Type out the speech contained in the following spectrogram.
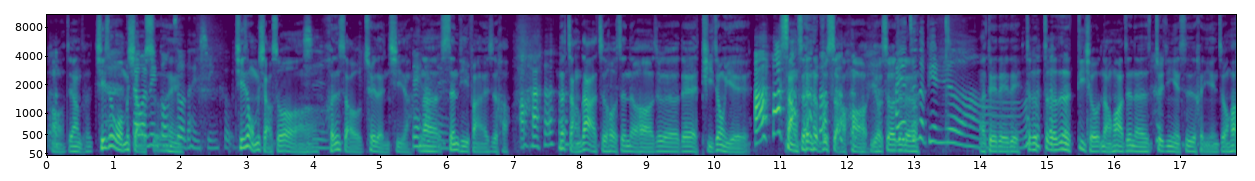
哦，这样子。其实我们小时候工作的很辛苦。其实我们小时候很少吹冷气啊，那身体反而是好。那长大之后，真的哈，这个对体重也。上升了不少哈，有时候这个真的变热啊！啊，对对对，这个这个真的地球暖化真的最近也是很严重哈。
